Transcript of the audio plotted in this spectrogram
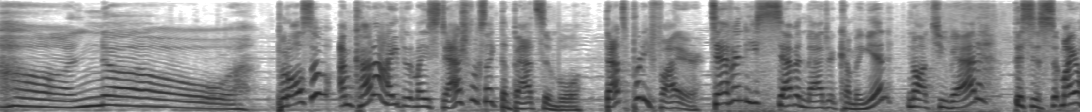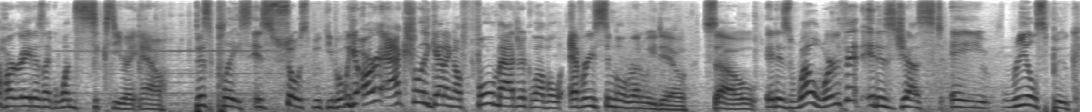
Oh, no. But also, I'm kind of hyped that my stash looks like the bat symbol. That's pretty fire. 77 magic coming in. Not too bad. This is, my heart rate is like 160 right now. This place is so spooky, but we are actually getting a full magic level every single run we do. So it is well worth it. It is just a real spook.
